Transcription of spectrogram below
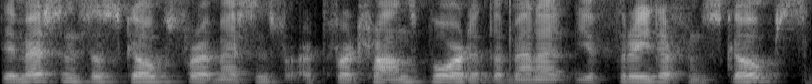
the emissions of scopes for emissions for, for transport at the minute? You have three different scopes.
